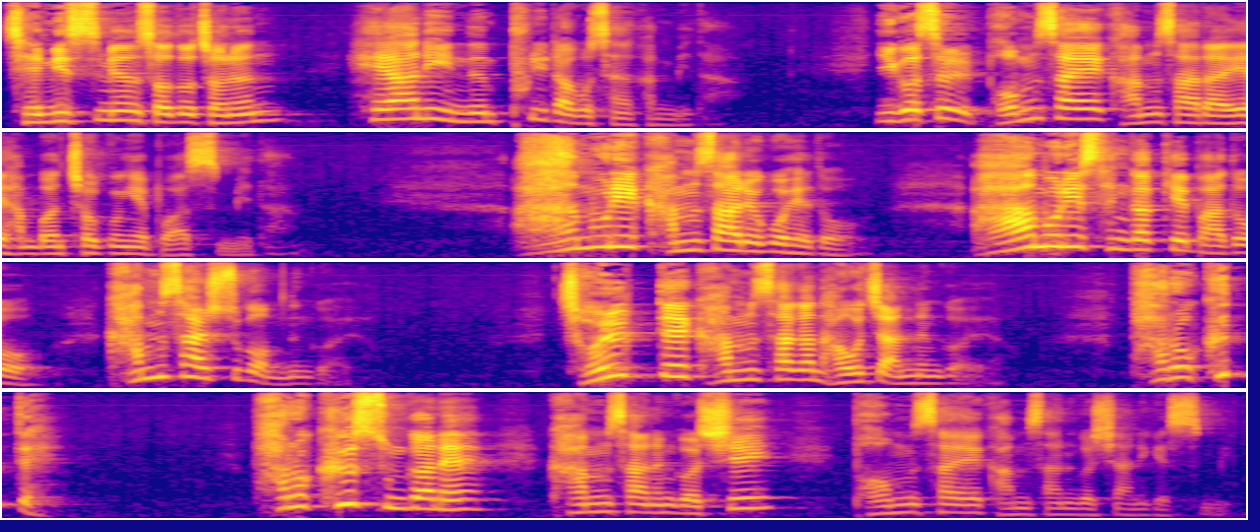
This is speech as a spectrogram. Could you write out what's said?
재밌으면서도 저는 해안이 있는 풀이라고 생각합니다. 이것을 범사에 감사라에 한번 적용해 보았습니다. 아무리 감사하려고 해도 아무리 생각해 봐도 감사할 수가 없는 거예요. 절대 감사가 나오지 않는 거예요. 바로 그때, 바로 그 순간에 감사하는 것이 범사에 감사하는 것이 아니겠습니까?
